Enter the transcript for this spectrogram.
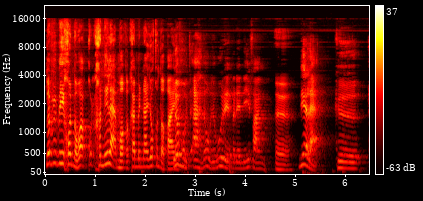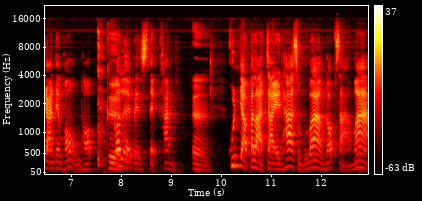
แล้วมีคนบอกว่าคนนี้แหละเหมาะกับการเป็นนายกคนต่อไปแล้วผมอะแล้วผมจะพูดในประเด็นนี้ให้ฟัง เออ เนี่ยแหละ คือการเตรียมพร้อมของคุณท็อปคือก็เลยเป็น step ขั้น เออ คุณอย่าประหลาดใจถ้าสมมุติว่าคุณท็อปสามารถ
